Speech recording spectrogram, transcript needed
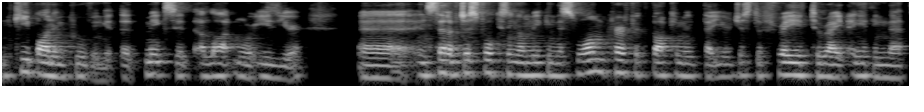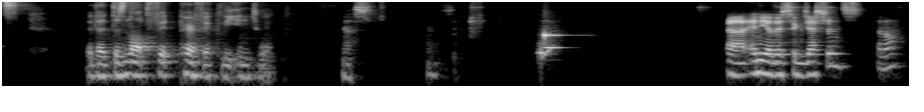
and keep on improving it that makes it a lot more easier uh, instead of just focusing on making this one perfect document that you're just afraid to write anything that's that does not fit perfectly into it yes. Uh, any other suggestions at all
